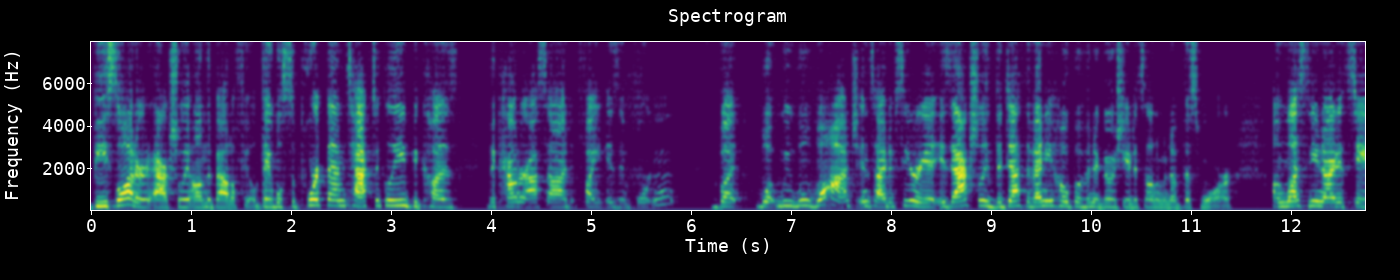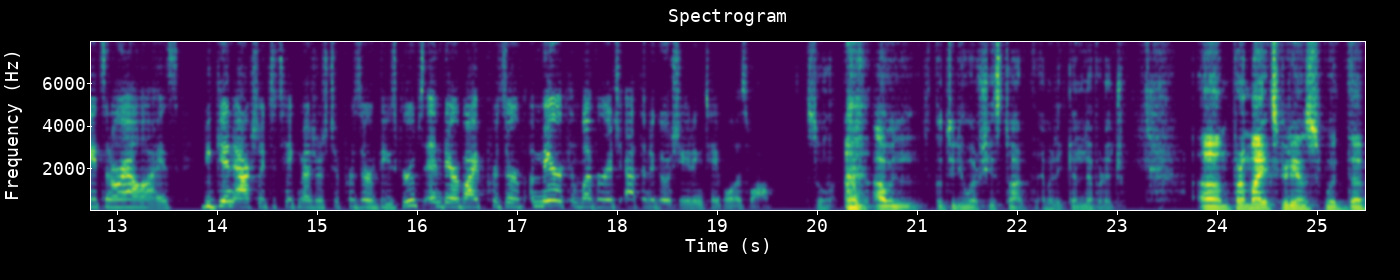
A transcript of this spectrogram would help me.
be slaughtered actually on the battlefield. They will support them tactically because the counter Assad fight is important. But what we will watch inside of Syria is actually the death of any hope of a negotiated settlement of this war, unless the United States and our allies begin actually to take measures to preserve these groups and thereby preserve American leverage at the negotiating table as well. So I will continue where she started, American leverage. Um, from my experience with the,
